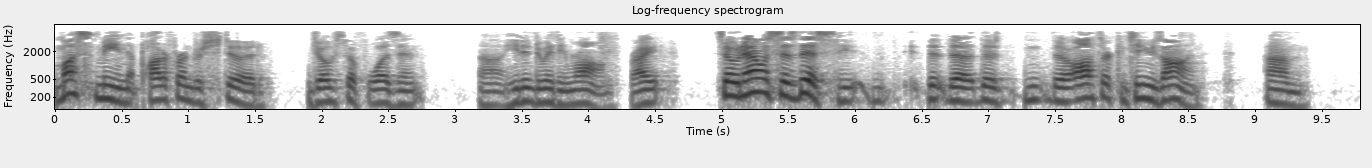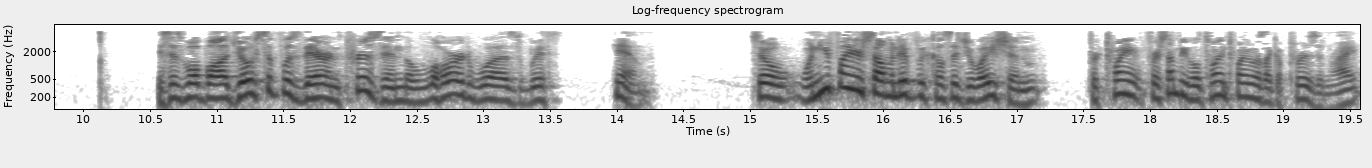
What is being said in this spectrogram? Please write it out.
must mean that Potiphar understood Joseph wasn't uh, he didn't do anything wrong, right? So now it says this. He, the, the the the author continues on. Um, it says, "Well, while Joseph was there in prison, the Lord was with him." So when you find yourself in a difficult situation, for 20, for some people, 2020 was like a prison, right?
